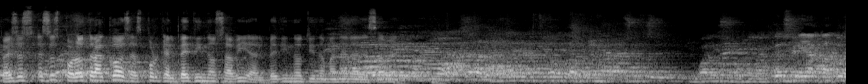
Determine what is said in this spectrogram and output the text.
Pero eso es, eso es por otra cosa, es porque el Betty no sabía, el Betty no tiene manera de saber. Sería patur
